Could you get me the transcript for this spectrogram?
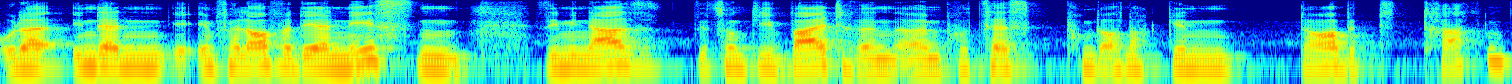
oder in der, im Verlaufe der nächsten Seminarsitzung die weiteren ähm, Prozesspunkte auch noch genauer betrachten.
